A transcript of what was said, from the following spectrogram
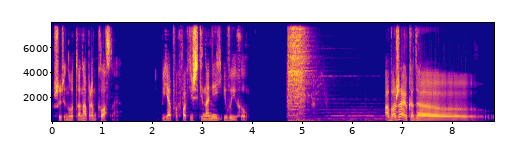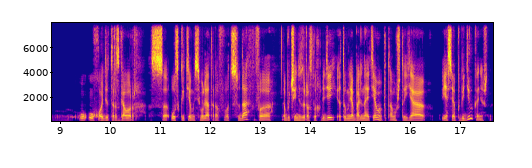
шире. Но вот она прям классная. Я фактически на ней и выехал. Обожаю, когда уходит разговор с узкой темы симуляторов вот сюда, в обучение взрослых людей. Это у меня больная тема, потому что я, я себя победил, конечно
